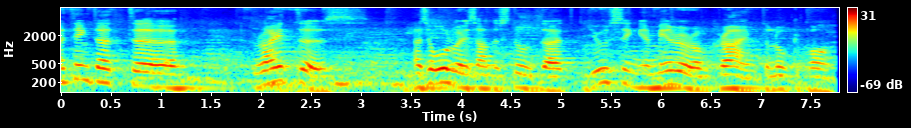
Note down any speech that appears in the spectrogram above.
I think that uh, writers has always understood that using a mirror of crime to look upon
